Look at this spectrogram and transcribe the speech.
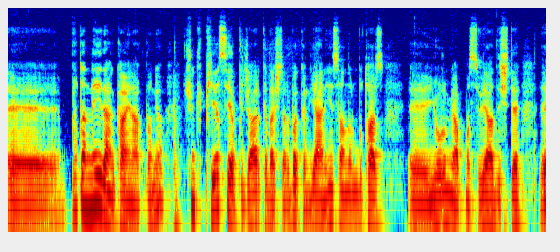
Ee, bu da neyden kaynaklanıyor? Çünkü piyasa yapıcı arkadaşlar bakın yani insanların bu tarz e, yorum yapması veya işte e,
